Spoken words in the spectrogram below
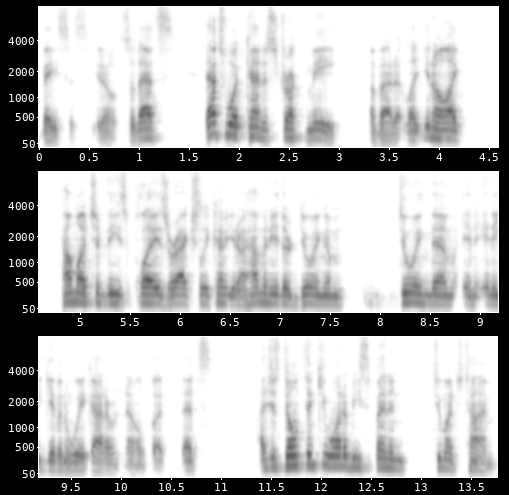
basis, you know. So that's that's what kind of struck me about it. Like, you know, like how much of these plays are actually of, you know, how many they're doing them doing them in any given week, I don't know, but that's I just don't think you want to be spending too much time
